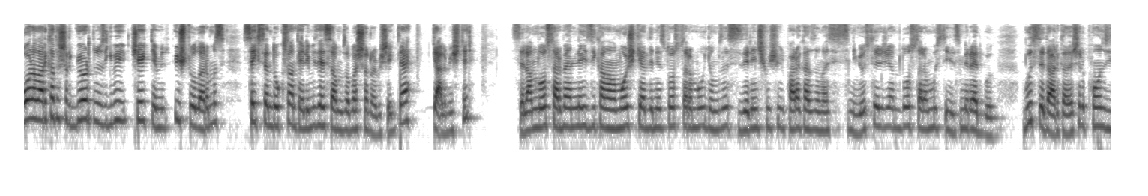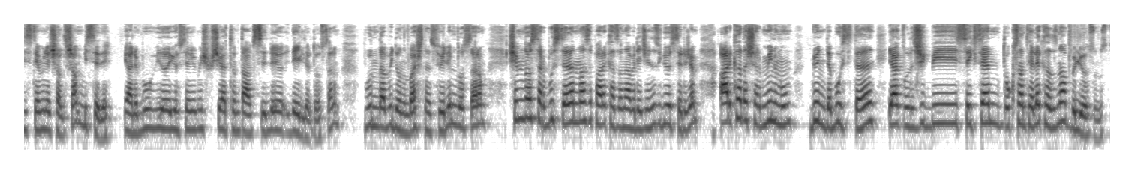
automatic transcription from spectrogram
Bu arada arkadaşlar gördüğünüz gibi çektiğimiz 3 dolarımız 80-90 TL'miz hesabımıza başarılı bir şekilde gelmiştir. Selam dostlar ben Lazy kanalıma hoş geldiniz. Dostlarım bu videomuzda sizlere içmiş bir para kazanma sitesini göstereceğim. Dostlarım bu sitenin ismi Red Bull. Bu sitede arkadaşlar Ponzi sistemiyle çalışan bir sitedir. Yani bu videoda gösterilmiş bir şey yatırım tavsiyesi de- değildir dostlarım. Bunu da videonun başına söyleyeyim dostlarım. Şimdi dostlar bu siteden nasıl para kazanabileceğinizi göstereceğim. Arkadaşlar minimum günde bu siteden yaklaşık bir 80-90 TL kazanabiliyorsunuz.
